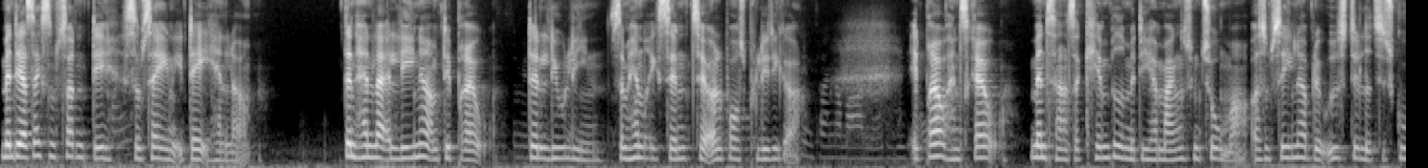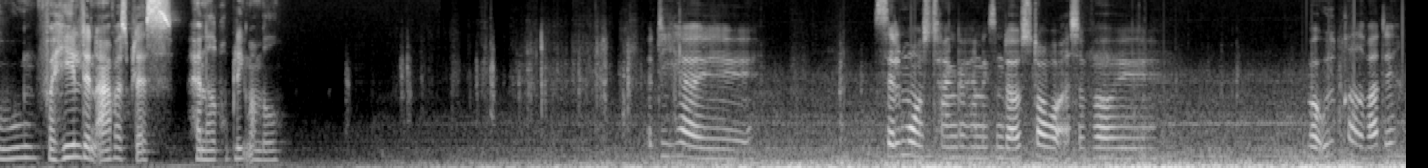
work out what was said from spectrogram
Men det er altså ikke som sådan det, som sagen i dag handler om. Den handler alene om det brev, den livlin, som Henrik sendte til Aalborgs politikere. Et brev, han skrev, mens han altså kæmpede med de her mange symptomer, og som senere blev udstillet til skue for hele den arbejdsplads, han havde problemer med. De her øh, selvmordstanker, han ligesom der også står, altså hvor, øh, hvor udbredt var det?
